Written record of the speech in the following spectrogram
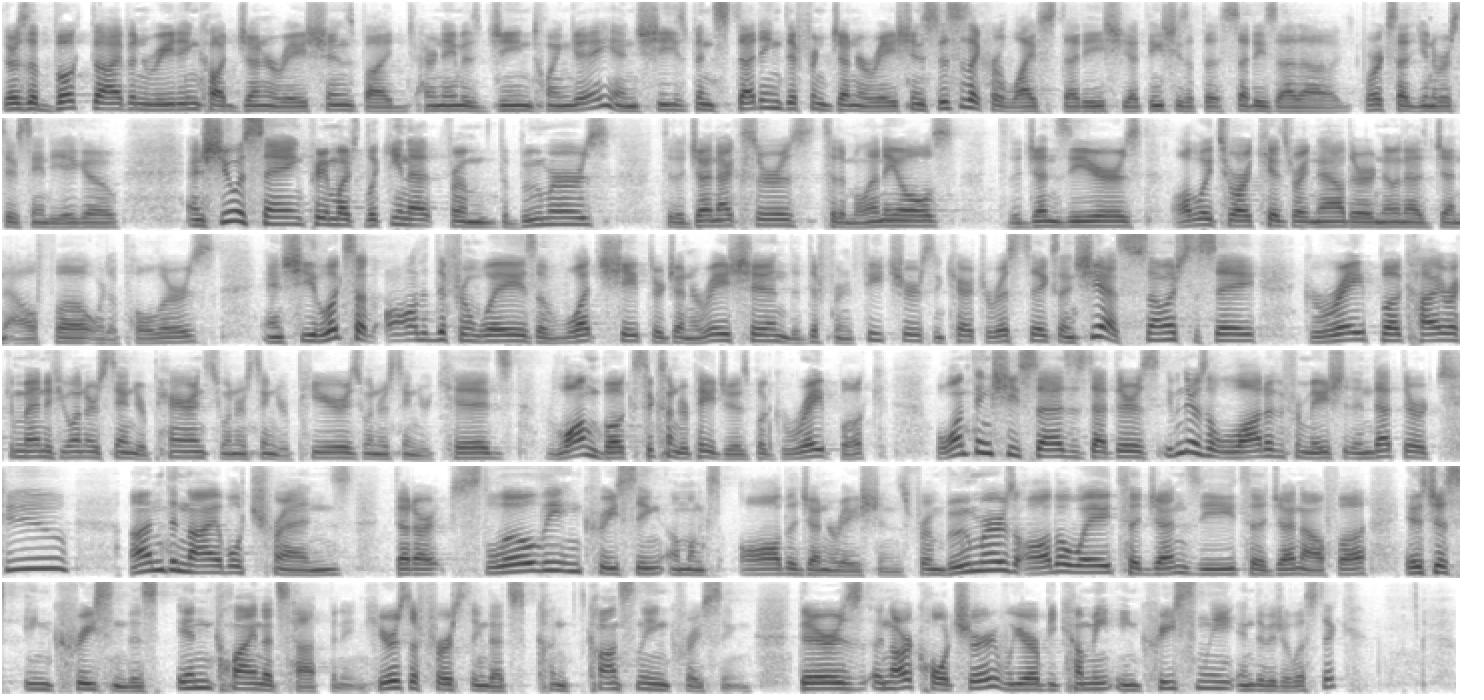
There's a book that I've been reading called Generations by her name is Jean Twenge, and she's been studying different generations. This is like her life study. She, I think she's at the studies at uh, works at University of San Diego, and she was saying pretty much looking at from the boomers to the Gen Xers to the millennials to the Gen Zers, all the way to our kids right now, they're known as Gen Alpha or the Polars. And she looks at all the different ways of what shaped their generation, the different features and characteristics. And she has so much to say. Great book, highly recommend if you want to understand your parents, you want to understand your peers, you want to understand your kids. Long book, 600 pages, but great book. But one thing she says is that there's, even there's a lot of information in that there are two undeniable trends that are slowly increasing amongst all the generations. From boomers all the way to Gen Z to Gen Alpha, it's just increasing, this incline that's happening. Here's the first thing that's con- constantly increasing. There's, in our culture, we are becoming increasingly individualistic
